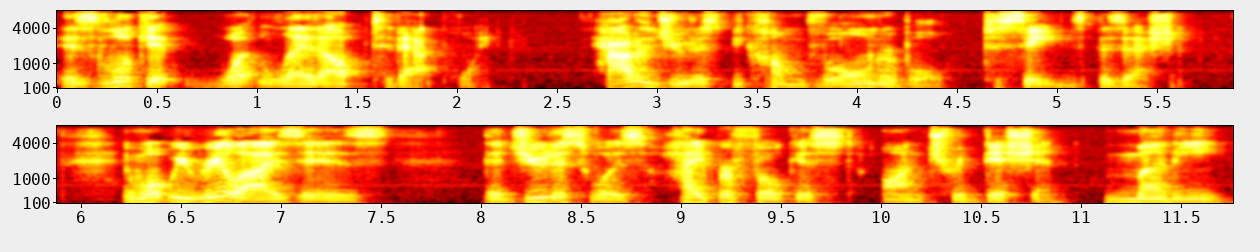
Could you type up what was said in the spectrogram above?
is look at what led up to that point. How did Judas become vulnerable to Satan's possession? And what we realize is that Judas was hyper focused on tradition, money,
